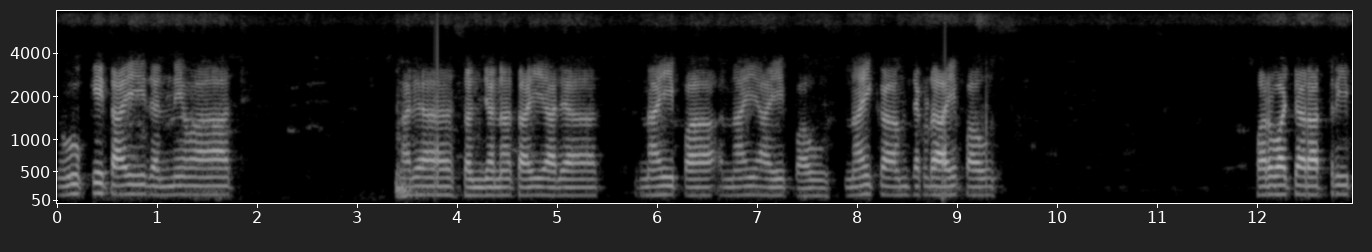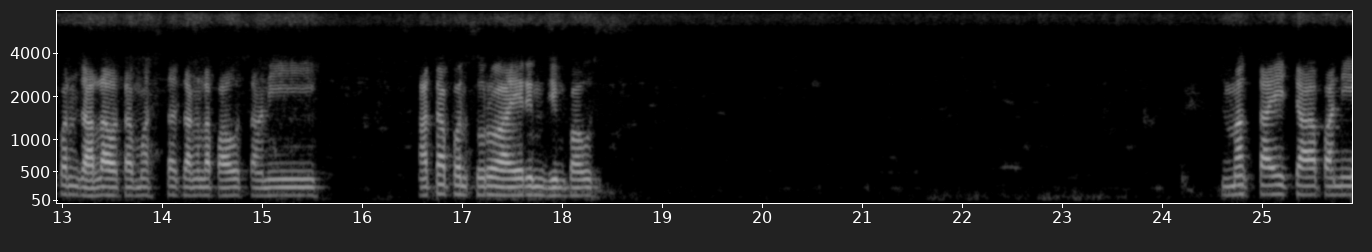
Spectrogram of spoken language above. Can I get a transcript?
ओके ताई धन्यवाद. आल्या संजना ताई आल्या. नाही पा नाही आहे पाऊस. नाही का आमच्याकडं आहे पाऊस? परवाच्या रात्री पण झाला होता मस्त चांगला पाऊस आणि आता पण सुरू आहे रिमझिम पाऊस. मग ताई चहा पाणी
